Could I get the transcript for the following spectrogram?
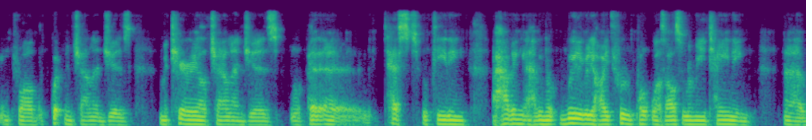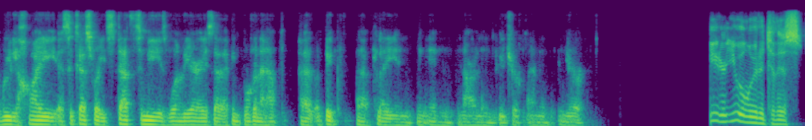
involve equipment challenges, material challenges, repeat, uh, test repeating, having having a really really high throughput whilst also maintaining uh, really high uh, success rates. That to me is one of the areas that I think we're going to have a, a big uh, play in, in in Ireland in the future and in, in Europe. Peter, you alluded to this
